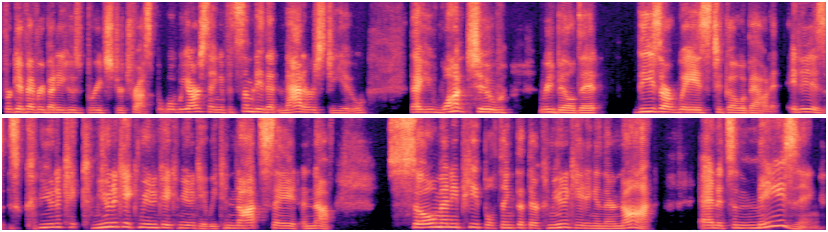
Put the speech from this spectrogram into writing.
forgive everybody who's breached your trust. But what we are saying, if it's somebody that matters to you, that you want to rebuild it, these are ways to go about it. It is communicate, communicate, communicate, communicate. We cannot say it enough so many people think that they're communicating and they're not. And it's amazing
